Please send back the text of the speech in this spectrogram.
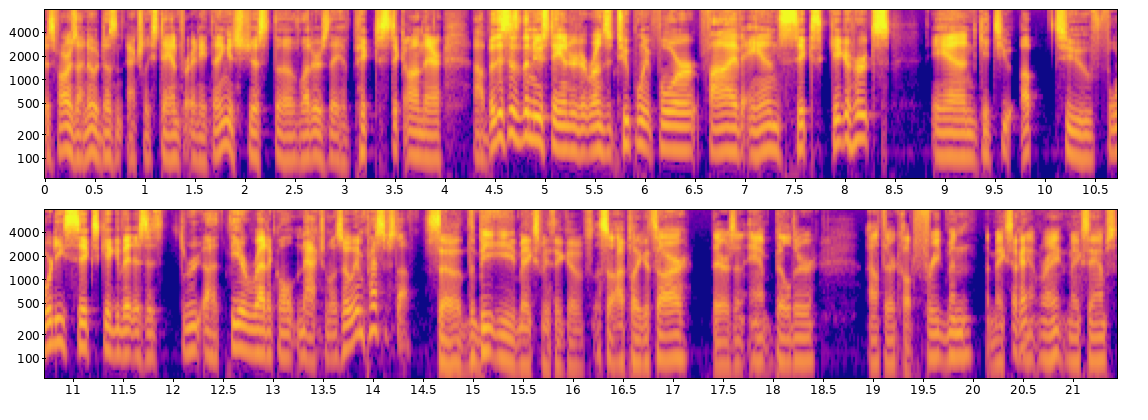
as far as I know, doesn't actually stand for anything. It's just the letters they have picked to stick on there. Uh, but this is the new standard. It runs at 2.4, 5, and 6 gigahertz and gets you up to 46 gigabit as a th- uh, theoretical maximum. So impressive stuff. So the BE makes me think of. So I play guitar. There's an amp builder out there called Friedman that makes Okay. amp, right? Makes amps,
